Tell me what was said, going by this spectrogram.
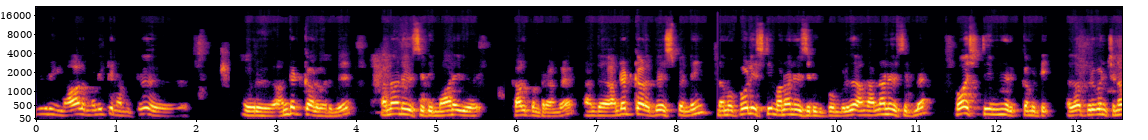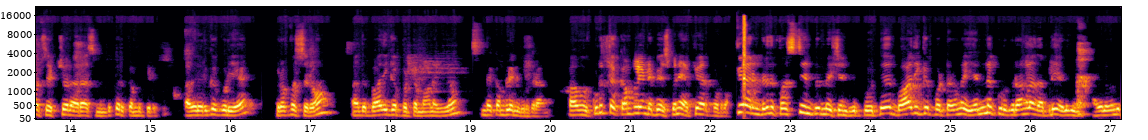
ஈவினிங் நாலு மணிக்கு நமக்கு ஒரு ஹண்ட்ரட் கால் வருது. அண்ணா யூனிவர்சிட்டி மாணவி கால் பண்ணுறாங்க அந்த ஹண்ட்ரட் காலை பேஸ் பண்ணி நம்ம போலீஸ் டீம் அண்ணா யூனிவர்சிட்டிக்கு போகும்பொழுது அங்கே அண்ணா யூனிவர்சிட்டியில் போஸ்ட் டீம்னு இருக்கு கமிட்டி அதாவது ப்ரிவென்ஷன் ஆஃப் செக்ஷுவல் ஹராஸ்மெண்ட்டுக்கு ஒரு கமிட்டி இருக்குது அதில் இருக்கக்கூடிய ப்ரொஃபஸரும் அந்த பாதிக்கப்பட்ட மாணவியும் இந்த கம்ப்ளைண்ட் கொடுக்குறாங்க. அவங்க கொடுத்த கம்ப்ளைண்ட்டை பேஸ் பண்ணி எஃப்ஐஆர் போடுறோம். எஃப்ஐஆர்ன்றது ஃபர்ஸ்ட் இன்ஃபர்மேஷன் ரிப்போர்ட்டு பாதிக்கப்பட்டவங்க என்ன கொடுக்குறாங்களோ அதை அப்படியே எழுதணும். அதில் வந்து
